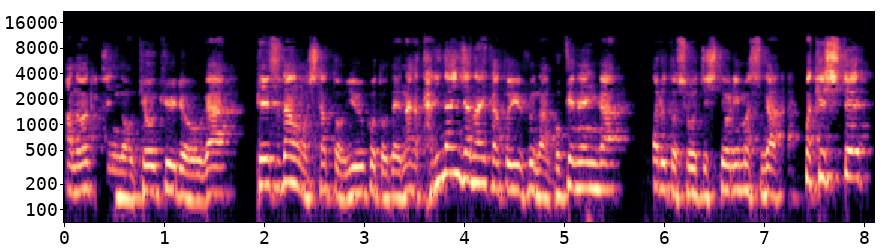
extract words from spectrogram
あのワクチンの供給量がペースダウンをしたということで、なんか足りないんじゃないかというふうなご懸念があると承知しておりますが、まあ、決して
